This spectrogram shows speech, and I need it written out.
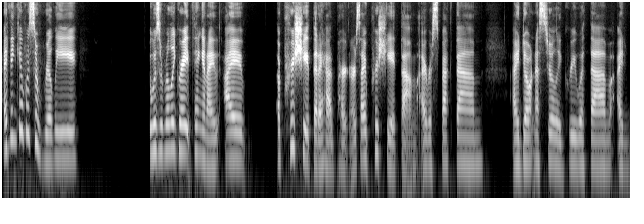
I think it was a really it was a really great thing and I I appreciate that I had partners. I appreciate them. I respect them. I don't necessarily agree with them. I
